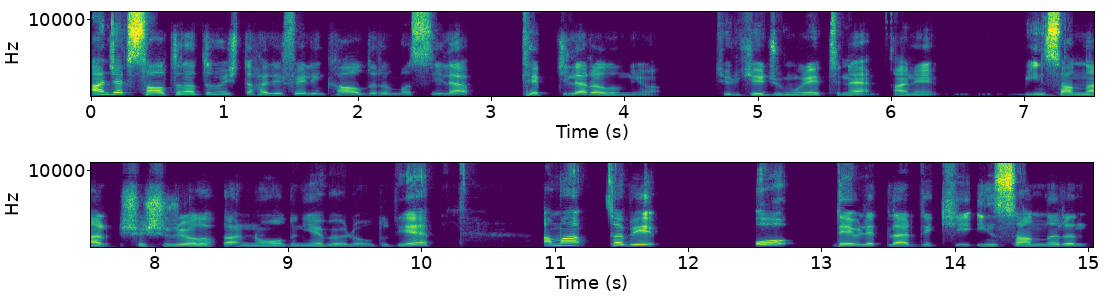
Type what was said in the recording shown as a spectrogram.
Ancak saltanatın ve işte halifeliğin kaldırılmasıyla tepkiler alınıyor Türkiye Cumhuriyeti'ne. Hani insanlar şaşırıyorlar ne oldu, niye böyle oldu diye. Ama tabii o devletlerdeki insanların,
